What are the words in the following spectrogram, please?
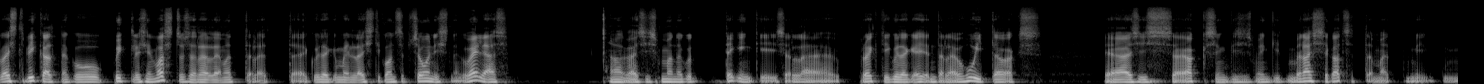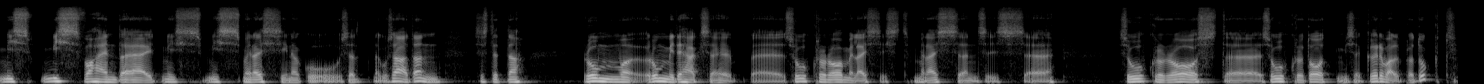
hästi pikalt nagu piklesin vastu sellele mõttele, et äh, kuidagi meil hästi kontseptsioonist nagu väljas. aga siis ma nagu tegingi selle projekti kuidagi endale huvitavaks ja siis hakkasingi siis mingeid melassi katsetama, et mis, mis vahendajaid, mis, mis melassi nagu sealt nagu saada on, sest et noh, rumm, rummi tehakse äh, suhkruroo melassist, melass on siis äh, suhkruroost äh, suhkru tootmise kõrvalprodukt,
